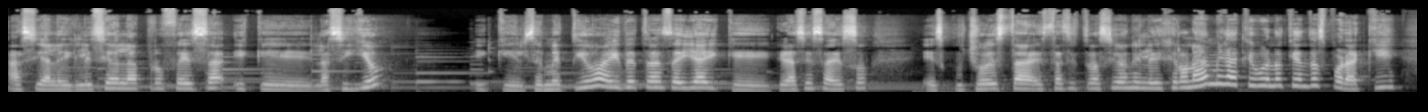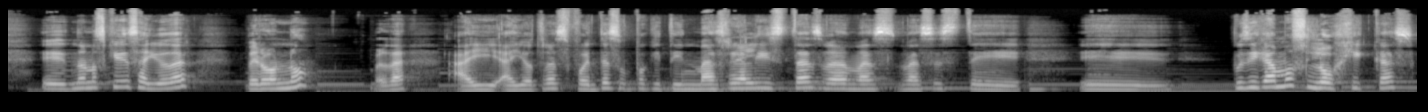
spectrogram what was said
hacia la iglesia de la profesa y que la siguió, y que él se metió ahí detrás de ella y que gracias a eso escuchó esta, esta situación y le dijeron, ah, mira qué bueno que andas por aquí, eh, no nos quieres ayudar, pero no, ¿verdad? Hay, hay otras fuentes un poquitín más realistas, ¿verdad? Más, más este, eh, pues digamos lógicas,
